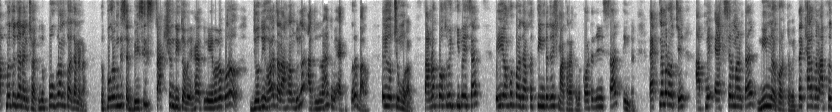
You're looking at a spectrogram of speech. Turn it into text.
আপনি তো জানেন ছয়, কিন্তু প্রোগ্রাম তো জানে না। তো প্রোগ্রাম স্যার বেসিক স্ট্রাকশন দিতে হবে। হ্যাঁ তুমি এভাবে করো, যদি হয় তাহলে আলহামদুলিল্লাহ, আর যদি না হয় তুমি এক এক করে বারো এই হচ্ছে মোরাল তা আমরা প্রথমে কি পাই স্যার এই অঙ্ক করা যায়, আপনার তিনটা জিনিস মাথায় রাখতে হবে। কয়টা জিনিস স্যার তিনটা। এক নম্বর হচ্ছে, আপনি এক্সের মানটা নির্ণয় করতে হবে। তাই খেয়াল করেন, আপনার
